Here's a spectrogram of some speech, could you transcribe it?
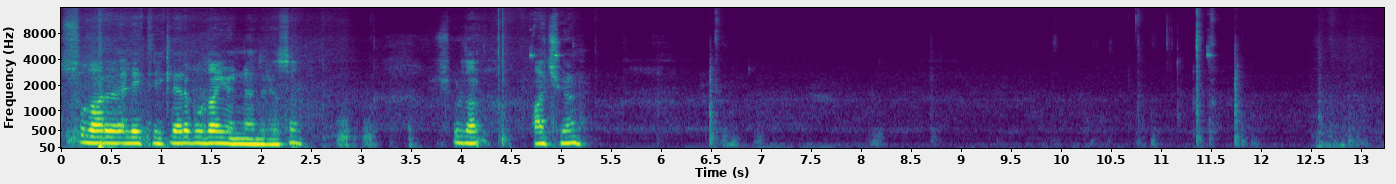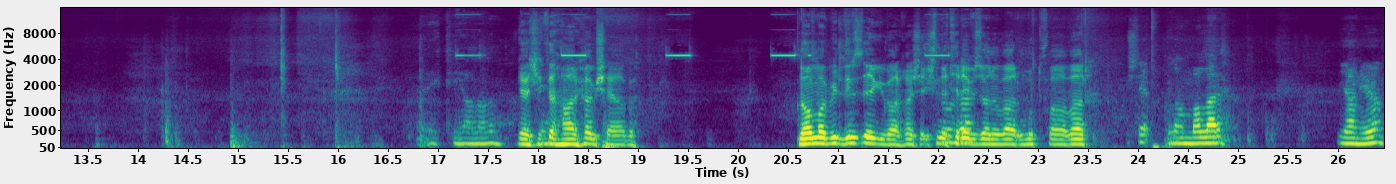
suları, elektrikleri buradan yönlendiriyorsun. Şuradan açıyorsun. Elektriği alalım. Gerçekten harika bir şey abi. Normal bildiğiniz ev gibi arkadaşlar. İçinde Şurada- televizyonu var, mutfağı var. İşte lambalar yanıyor.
